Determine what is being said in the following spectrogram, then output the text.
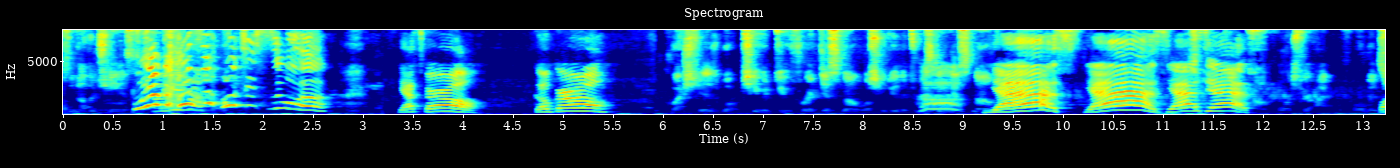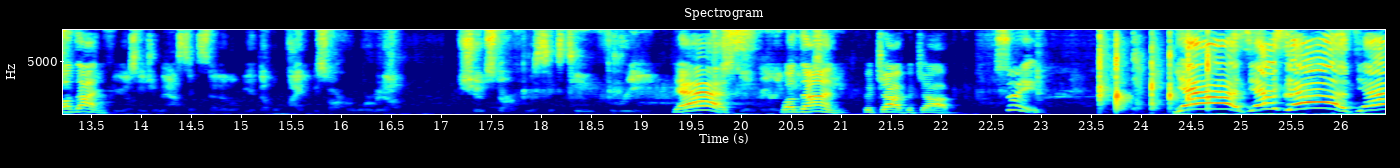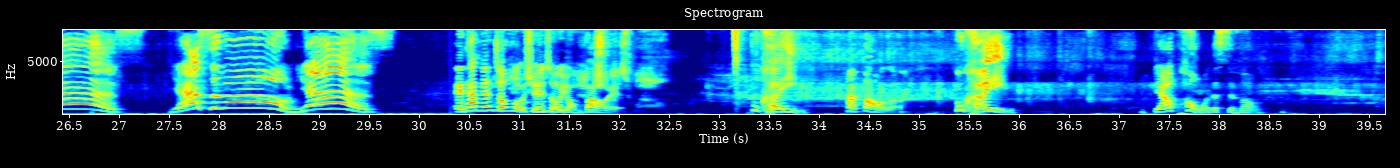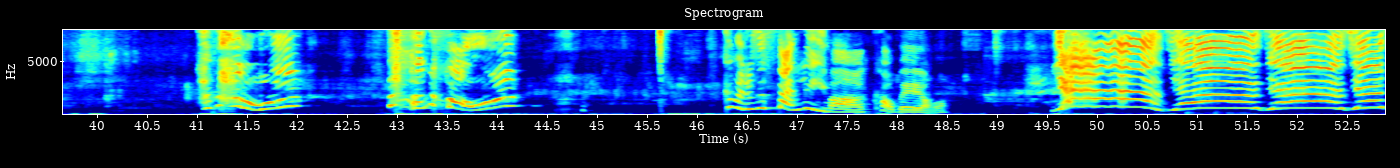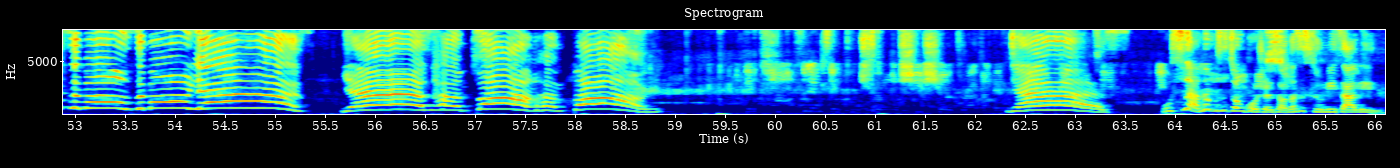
Yes, girl. Go, girl. Question is what she would do for a dismount. Will she do the twisting dismount? Yes, yes, yes, yes. Well done. For USA Gymnastics said it'll be a double. We saw her warm it up. Should start from a Yes. Well done. Eh? Good job. Good job. Sweet. Yes, yes, yes, yes. Yes, Simone. Yes. 哎、他跟中国选手拥抱、哎，不可以，他爆了，不可以！不要碰我的 Simone。很好啊，很好啊，根本就是范例嘛，靠背哦。Yes, yes, yes, yes, Simone, Simone, yes, yes，棒 Yes，不是啊，那不是中国选手，那是苏妮莎莉，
